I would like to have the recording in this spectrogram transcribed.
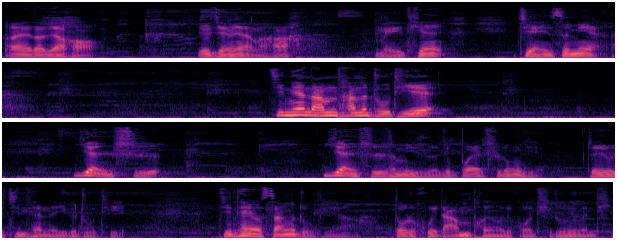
嗨，大家好，又见面了哈，每天见一次面。今天咱们谈的主题，厌食。厌食什么意思？就不爱吃东西，这就是今天的一个主题。今天有三个主题啊，都是回答我们朋友给我提出的问题。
